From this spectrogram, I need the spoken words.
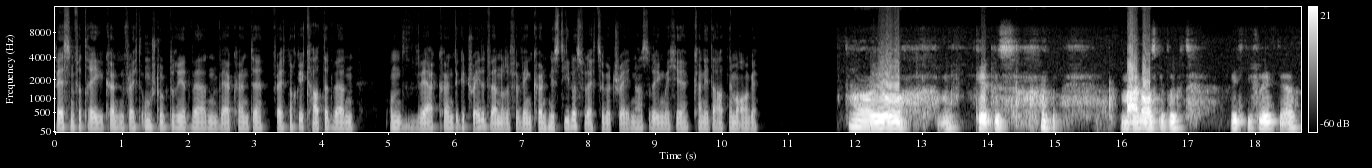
Wessen Verträge könnten vielleicht umstrukturiert werden? Wer könnte vielleicht noch gecuttet werden? Und wer könnte getradet werden? Oder für wen könnten die Steelers vielleicht sogar traden? Hast du da irgendwelche Kandidaten im Auge? Oh, ja, Cap ist mager ausgedrückt richtig schlecht, ja.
